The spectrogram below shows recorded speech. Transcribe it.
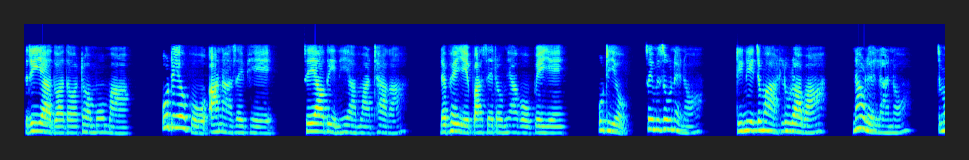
သတိရသွားသောဒေါ်မိုးမှာဦးတရုတ်ကိုအာနာစိတ်ဖြင့်ဈေးရောက်သည့်နေရာမှထားကလက်ဖက်ရည်ပါဆယ်တော်များကိုပေးရင်ဦးတရုတ်စိတ်မဆိုးနဲ့နော်ဒီနေ့ကျမလှူတာပါ နောက်လည်းလာနော်ကျမ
